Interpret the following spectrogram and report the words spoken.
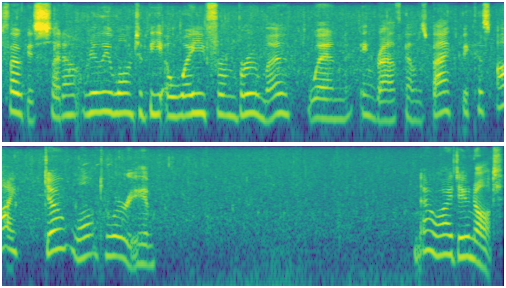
Focus. I don't really want to be away from Bruma when Ingrath comes back because I don't want to worry him. No, I do not.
